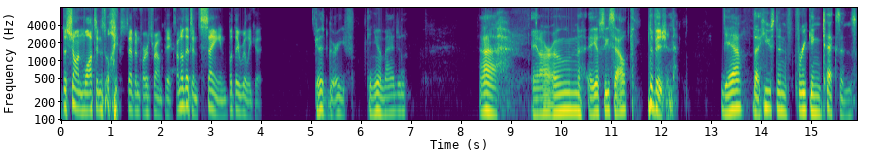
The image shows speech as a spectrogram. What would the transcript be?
Deshaun Watson into like seven first round picks. I know that's insane, but they really could. Good grief! Can you imagine? Ah, in our own afc south division yeah. the Houston freaking Texans.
